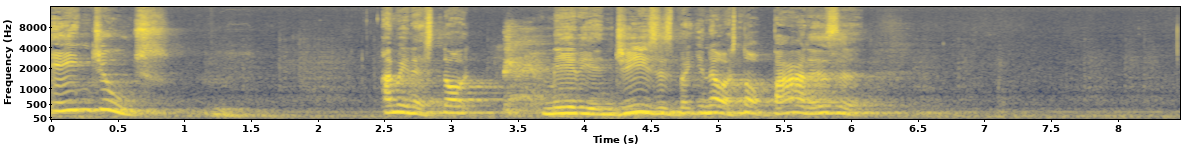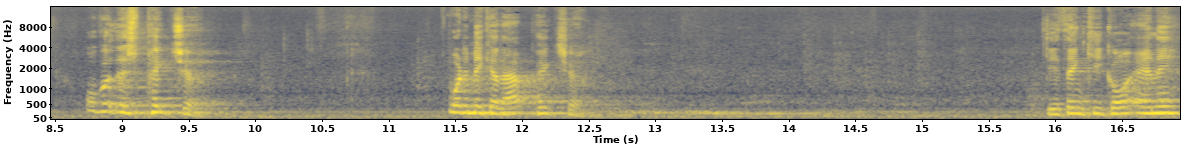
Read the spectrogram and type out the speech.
angels. I mean, it's not Mary and Jesus, but you know, it's not bad, is it? What about this picture? What do you make of that picture? Do you think he got any? Do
